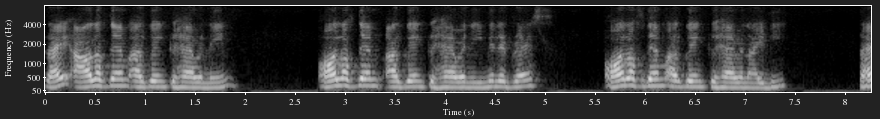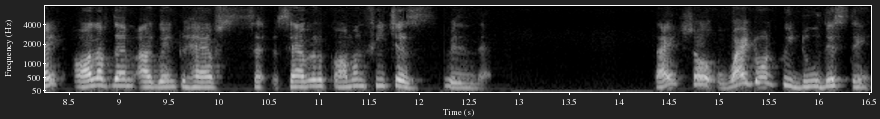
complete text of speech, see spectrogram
right? All of them are going to have a name. All of them are going to have an email address. All of them are going to have an ID, right? All of them are going to have se several common features within them right? So why don't we do this thing?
